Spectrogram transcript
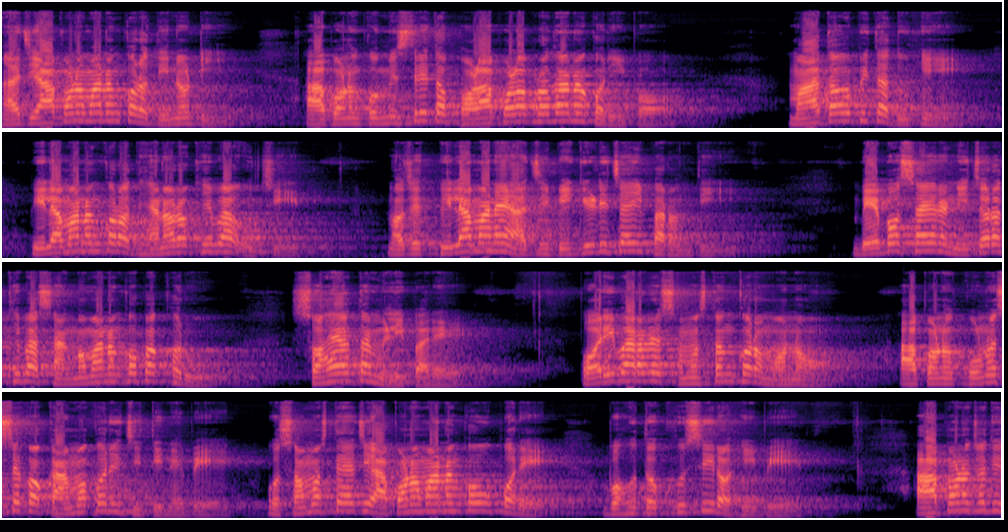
ଆଜି ଆପଣମାନଙ୍କର ଦିନଟି ଆପଣଙ୍କୁ ମିଶ୍ରିତ ଫଳାଫଳ ପ୍ରଦାନ କରିବ। ମାତା ଓ ପିତା ଦୁହେଁ ପିଲାମାନଙ୍କର ଧ୍ୟାନ ରଖିବା ଉଚିତ। ନଚେତ୍ ପିଲାମାନେ ଆଜି ବିଗିଡ଼ି ଯାଇପାରନ୍ତି। ବ୍ୟବସାୟରେ ନିଜର ଥିବା ସାଙ୍ଗମାନଙ୍କ ପାଖରୁ ସହାୟତା ମିଳିପାରେ। ପରିବାରରେ ସମସ୍ତଙ୍କର ମନ ଆପଣ କୌଣସି ଏକ କାମ କରି ଜିତି ନେବେ ଓ ସମସ୍ତେ ଆଜି ଆପଣମାନଙ୍କ ଉପରେ ବହୁତ ଖୁସି ରହିବେ। ଆପଣ ଯଦି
